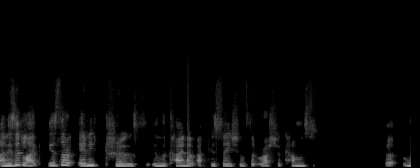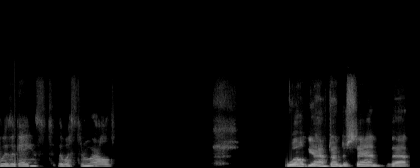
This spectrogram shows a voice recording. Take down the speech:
And is it like, is there any truth in the kind of accusations that Russia comes uh, with against the Western world? Well, you have to understand that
